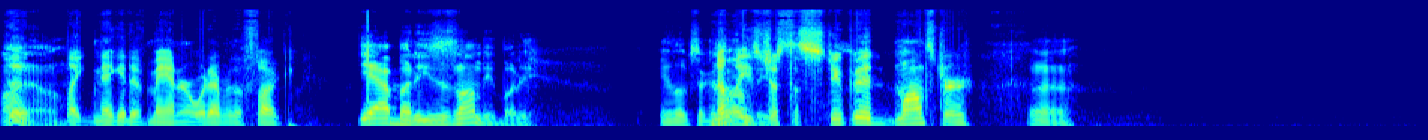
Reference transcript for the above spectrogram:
I the know. like negative man or whatever the fuck. Yeah, but he's a zombie, buddy. He looks like a No, zombie. he's just a stupid monster. Uh.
